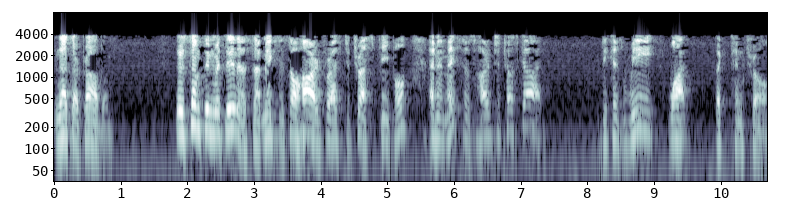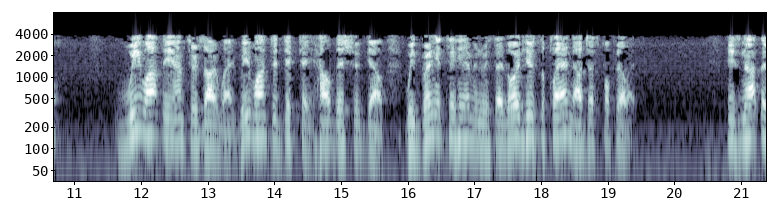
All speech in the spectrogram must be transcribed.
And that's our problem. There's something within us that makes it so hard for us to trust people, and it makes us hard to trust God because we want the control. We want the answers our way. We want to dictate how this should go. We bring it to Him and we say, Lord, here's the plan, now just fulfill it. He's not the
